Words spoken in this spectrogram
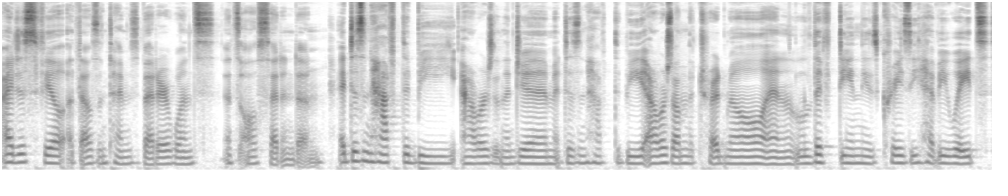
I just feel a thousand times better better once it's all said and done. It doesn't have to be hours in the gym, it doesn't have to be hours on the treadmill and lifting these crazy heavy weights.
